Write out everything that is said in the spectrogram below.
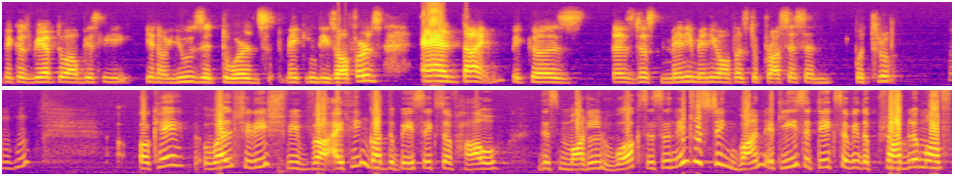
because we have to obviously, you know, use it towards making these offers and time because there's just many, many offers to process and put through. Mm-hmm. Okay, well, Shirish, we've, uh, I think, got the basics of how this model works It's an interesting one. At least it takes away the problem of,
